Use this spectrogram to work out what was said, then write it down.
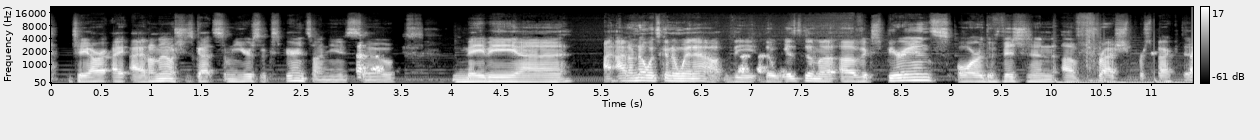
Jr. I, I don't know. She's got some years of experience on you, so maybe uh, I, I don't know what's going to win out the the wisdom of, of experience or the vision of fresh perspective.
